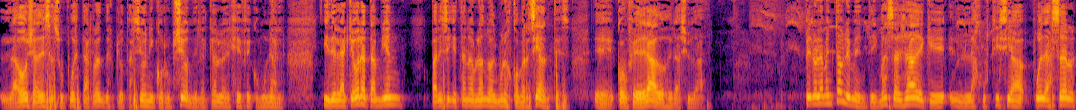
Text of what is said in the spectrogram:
la olla de esa supuesta red de explotación y corrupción de la que habla el jefe comunal y de la que ahora también parece que están hablando algunos comerciantes eh, confederados de la ciudad. Pero lamentablemente, y más allá de que la justicia pueda hacer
